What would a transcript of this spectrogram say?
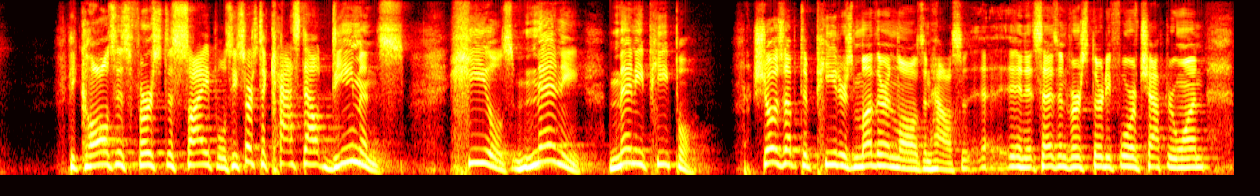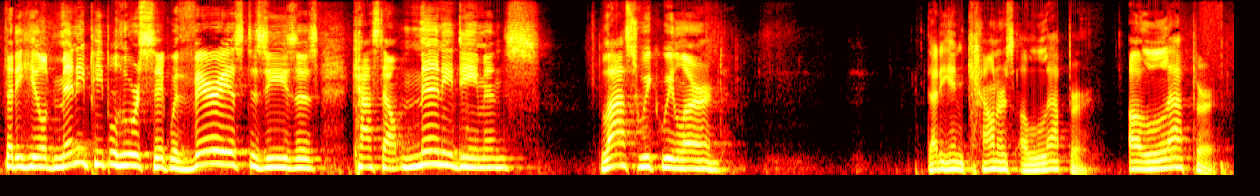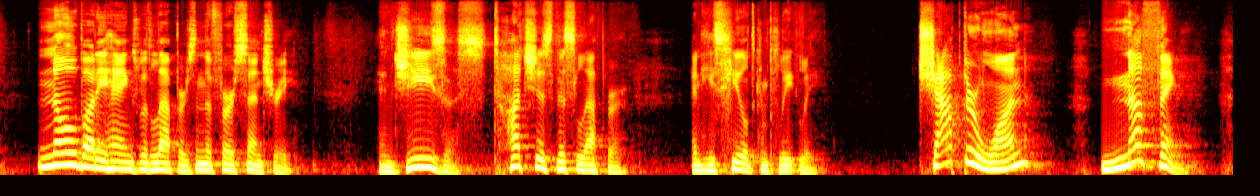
He calls his first disciples. He starts to cast out demons, heals many, many people shows up to Peter's mother in law's house. And it says in verse 34 of chapter 1 that he healed many people who were sick with various diseases, cast out many demons. Last week we learned that he encounters a leper. A leper. Nobody hangs with lepers in the first century. And Jesus touches this leper and he's healed completely. Chapter 1 nothing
